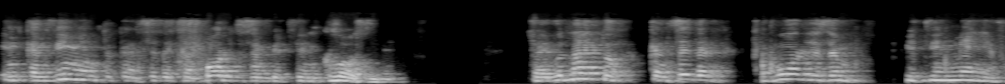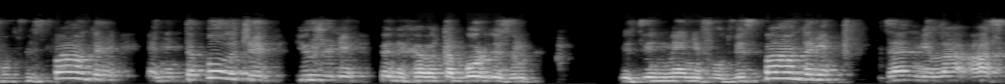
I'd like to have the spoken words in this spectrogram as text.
inconvenient to consider cobordism between closed manifolds. So I would like to consider cobordism between manifold with boundary, and in topology, usually when you have a cobordism between manifold with boundary, then we'll ask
